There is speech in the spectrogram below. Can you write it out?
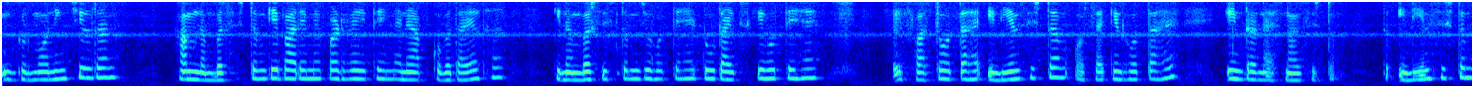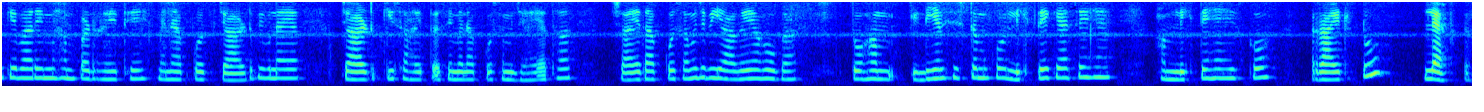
गुड मॉर्निंग चिल्ड्रन हम नंबर सिस्टम के बारे में पढ़ रहे थे। मैंने आपको बताया था कि नंबर सिस्टम जो होते हैं टू टाइप्स के होते हैं। फ़र्स्ट होता है इंडियन सिस्टम और सेकंड होता है इंटरनेशनल सिस्टम तो इंडियन सिस्टम के बारे में हम पढ़ रहे थे। मैंने आपको एक चार्ट भी बनाया। चार्ट की सहायता से मैंने आपको समझाया था। शायद आपको समझ भी आ गया होगा। तो हम इंडियन सिस्टम को लिखते कैसे हैं? हम लिखते हैं इसको राइट टू लेफ़्ट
